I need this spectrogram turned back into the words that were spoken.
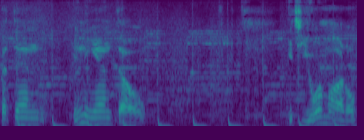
But then, in the end, though, it's your model.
